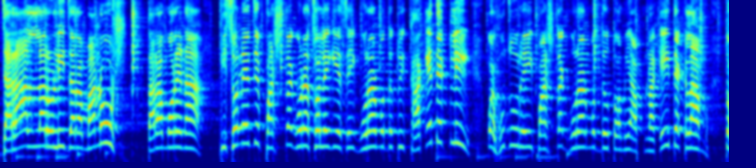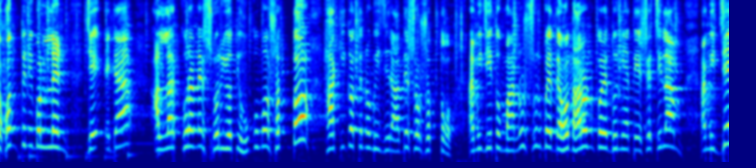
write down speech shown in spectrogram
যারা আল্লাহর অলি যারা মানুষ, তারা মরে না। পিছনে যে পাঁচটা ঘোড়া চলে গিয়েছে, এই ঘোড়ার মধ্যে তুই কাকে দেখলি? কয়, হুজুর, এই পাঁচটা ঘোড়ার মধ্যেও তো আমি আপনাকেই দেখলাম। তখন তিনি বললেন যে, এটা আল্লাহর কোরআনের শরীয়তি হুকুমও সত্য, হাকিকতে নবীজির আদেশও সত্য। আমি যেহেতু মানুষ রূপে দেহ ধারণ করে দুনিয়াতে এসেছিলাম, আমি যে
